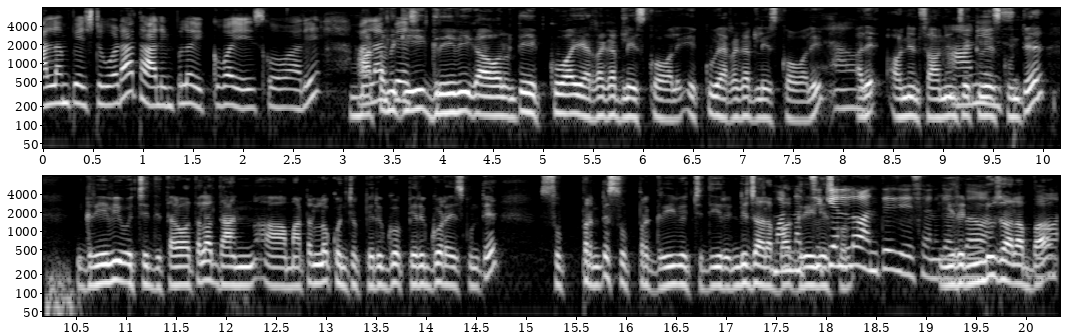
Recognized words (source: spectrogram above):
అల్లం పేస్ట్ కూడా తాలింపులో ఎక్కువ వేసుకోవాలి. అల్లం గ్రేవీ కావాలంటే ఎక్కువ ఎర్రగడ్డలు వేసుకోవాలి. ఎక్కువ ఎర్రగడ్డలు వేసుకోవాలి. అదే ఆనియన్స్ ఆనియన్స్ ఎక్కువ వేసుకుంటే గ్రేవీ వచ్చింది తర్వాత దాని ఆ మటన్లో కొంచెం పెరుగు పెరుగు కూడా వేసుకుంటే సూపర్ అంటే సూపర్ గ్రేవీ వచ్చింది. ఈ రెండు జాలబ్బా గ్రేవీ అంతే చేశాను ఈ రెండు జాలబ్బా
